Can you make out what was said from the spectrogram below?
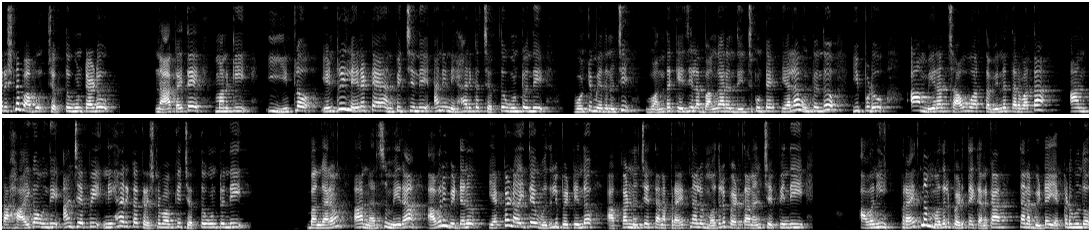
కృష్ణబాబు చెప్తూ ఉంటాడు. నాకైతే మనకి ఈ ఇంట్లో ఎంట్రీ లేనట్టే అనిపించింది అని నిహారిక చెప్తూ ఉంటుంది. ఒంటి మీద నుంచి వంద కేజీల బంగారం దించుకుంటే ఎలా ఉంటుందో ఇప్పుడు ఆ మీరా చావు వార్త విన్న తర్వాత అంత హాయిగా ఉంది అని చెప్పి నిహారిక కృష్ణబాబుకి చెప్తూ ఉంటుంది. బంగారం ఆ నర్సు మీరా అవని బిడ్డను ఎక్కడైతే వదిలిపెట్టిందో అక్కడి నుంచే తన ప్రయత్నాలు మొదలు పెడతానని చెప్పింది. అవని ప్రయత్నం మొదలు పెడితే కనుక తన బిడ్డ ఎక్కడ ఉందో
